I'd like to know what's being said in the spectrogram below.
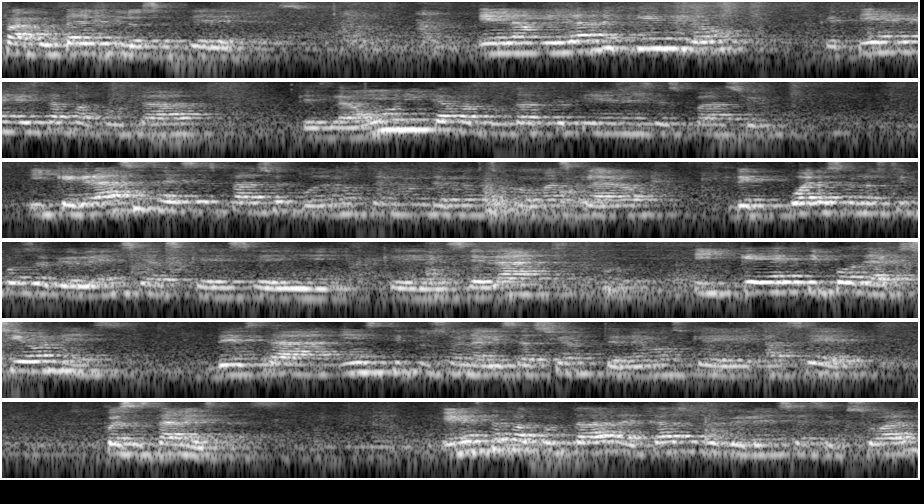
Facultad de Filosofía y Letras. En la unidad de género que tiene esta facultad, que es la única facultad que tiene ese espacio, y que gracias a ese espacio podemos tener un diagnóstico más claro de cuáles son los tipos de violencias que se, que se dan y qué tipo de acciones de esta institucionalización tenemos que hacer, pues están estas. En esta facultad hay casos de violencia sexual,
